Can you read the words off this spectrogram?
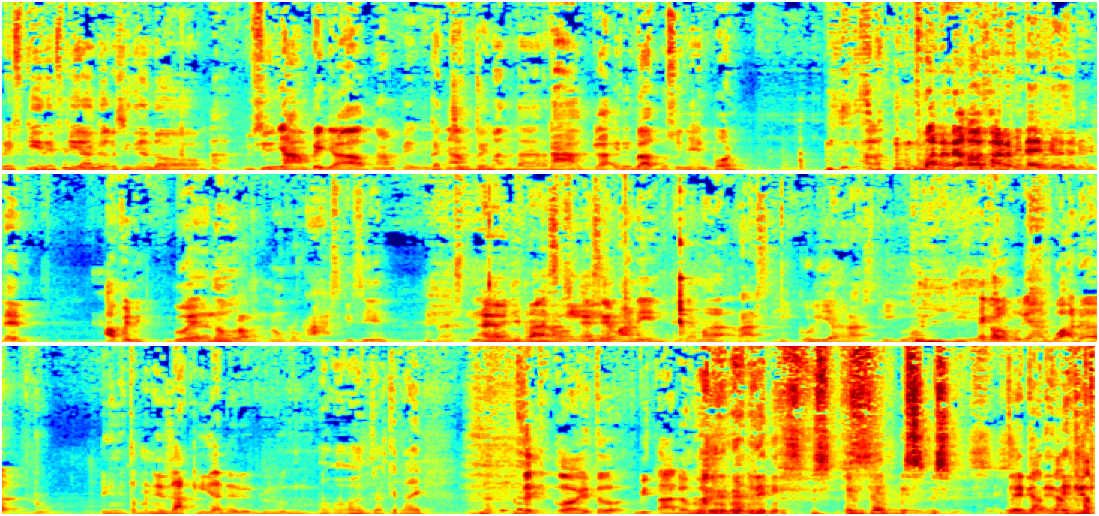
Rifki, Rifki agak kesinian dong. Ah, di sini nyampe Jal. Nyampe nih. Kecil Nyampe. cuma ntar. Kagak, ini bagus ini handphone. Kemarin udah gak usah dipindahin, gak usah dipindahin. Apa nih? Gue Ya, nongkrong, nongkrong Raski sih. Raski. Ayo, Ajib Raski. SMA nih, SMA Raski, kuliah Raski gue. Kuliah. Eh kalau kuliah gue ada ini temennya Zaki ada deh dulu. Oh, jaket naik. Zaki, wah itu Bita dong. Cut, cut, cut.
